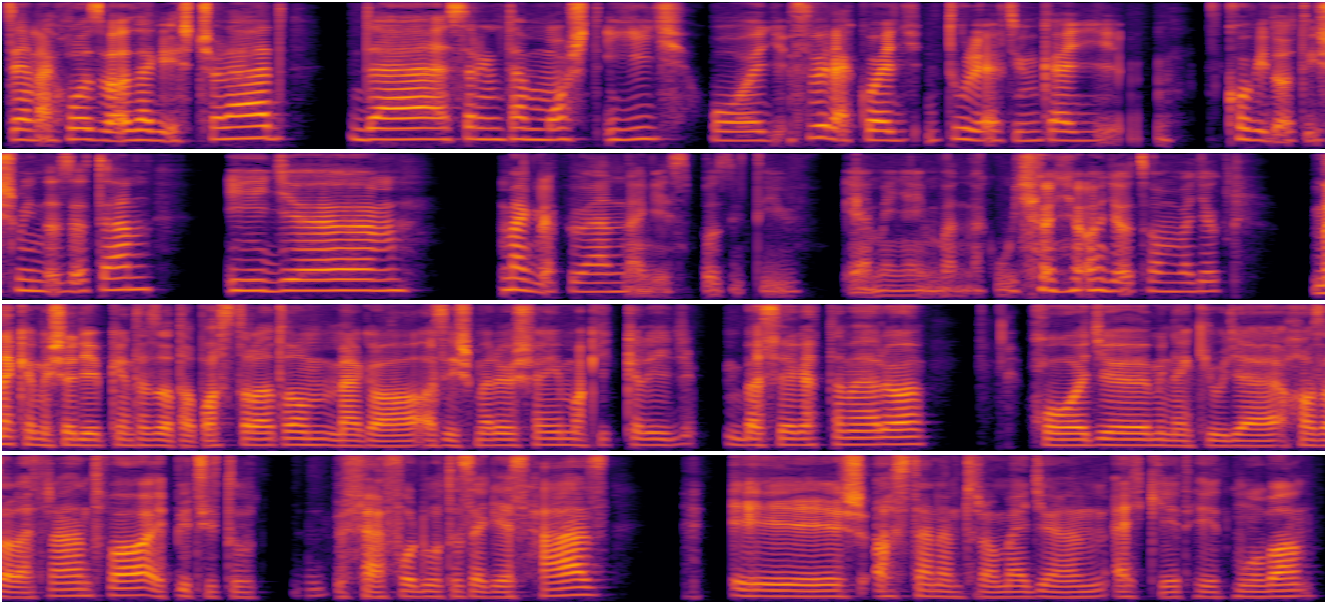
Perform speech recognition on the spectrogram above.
tényleg hozva az egész család, de szerintem most így, hogy főleg, hogy túléltünk egy Covidot is mind az öten, így ö, meglepően egész pozitív élményeim vannak úgy, hogy, otthon vagyok. Nekem is egyébként ez a tapasztalatom, meg a, az ismerőseim, akikkel így beszélgettem erről, hogy mindenki ugye haza lett rántva, egy picit felfordult az egész ház, és aztán nem tudom, egy olyan egy-két hét múlva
